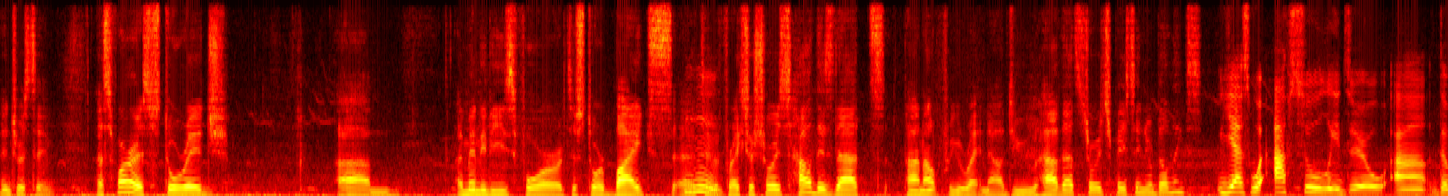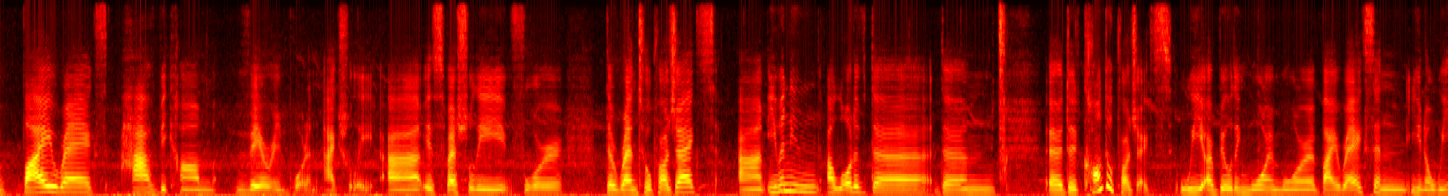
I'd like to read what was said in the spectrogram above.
Interesting. As far as storage, um, amenities for to store bikes uh, mm-hmm. to, for extra storage, how does that pan out for you right now? Do you have that storage space in your buildings? Yes, we absolutely do. Uh, the bike racks have become very important, actually, uh, especially for the rental projects. Um, even in a lot of the the um, uh, the condo projects, we are building more and more bike racks, and you know we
